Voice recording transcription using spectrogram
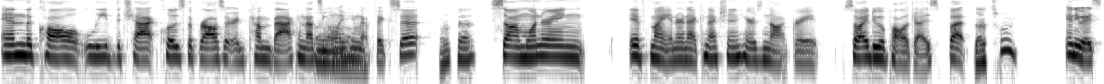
end the call, leave the chat, close the browser and come back and that's the only thing Uh. that fixed it. Okay. So I'm wondering if my internet connection here is not great. So I do apologize. But That's fine. Anyways,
